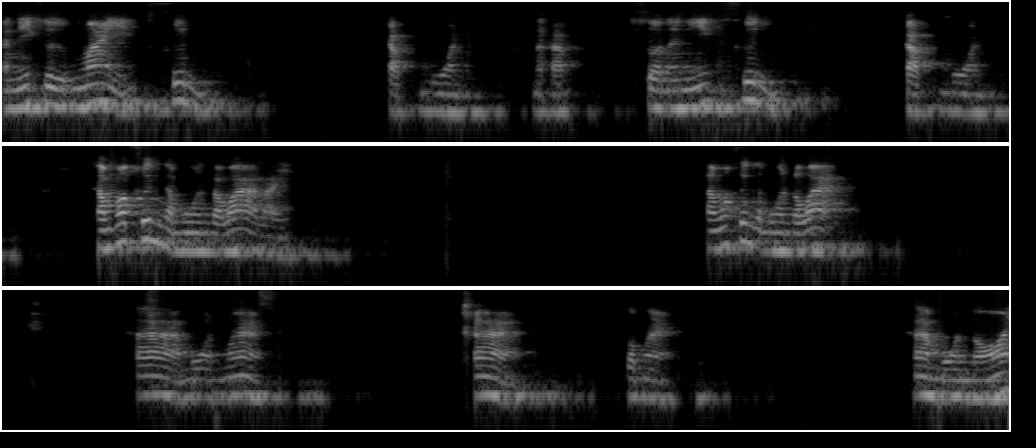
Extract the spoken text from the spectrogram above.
อันนี้คือไม่ขึ้นกับมวลนะครับ ส่วนอันนี้ขึ้นกับมวลคำว่าขึ้นกับมวลแปลว่าอะไร คำว่าขึ้นกับมวลแปลว่า ค่ามวลมาก ค่าก็มาก ค่ามวลน้อย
